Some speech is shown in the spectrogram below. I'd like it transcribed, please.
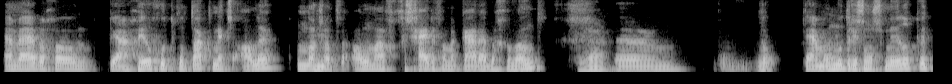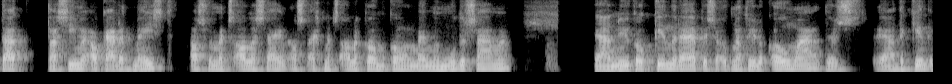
En we hebben gewoon ja, heel goed contact met z'n allen, ondanks dat we allemaal gescheiden van elkaar hebben gewoond. Ja. Um, ja, mijn moeder is ons middelpunt. Daar, daar zien we elkaar het meest. Als we met z'n allen zijn, als we echt met z'n allen komen, komen we met mijn moeder samen. Ja, nu ik ook kinderen heb, is ze ook natuurlijk oma. Dus ja, de kind,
